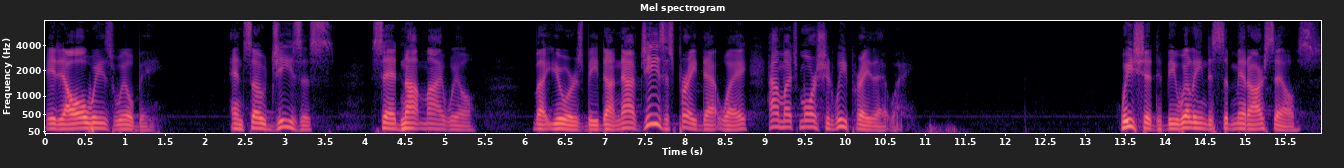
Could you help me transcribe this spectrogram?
It always will be. And so Jesus said, Not my will, but yours be done. Now, if Jesus prayed that way, how much more should we pray that way? We should be willing to submit ourselves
